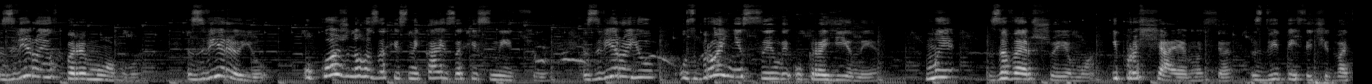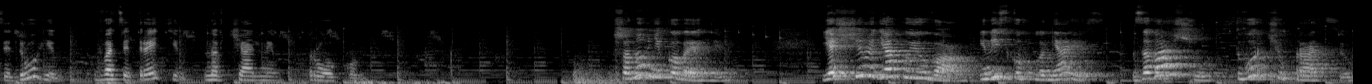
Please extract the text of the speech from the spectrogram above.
з вірою в перемогу, з вірою у кожного захисника і захисницю, з вірою у Збройні Сили України. Ми завершуємо і прощаємося з 2022-2023 навчальним роком. Шановні колеги, я щиро дякую вам і низько вклоняюсь за вашу творчу працю,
